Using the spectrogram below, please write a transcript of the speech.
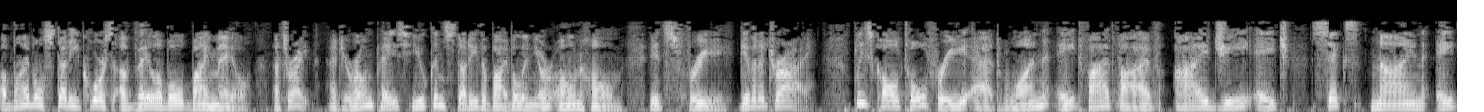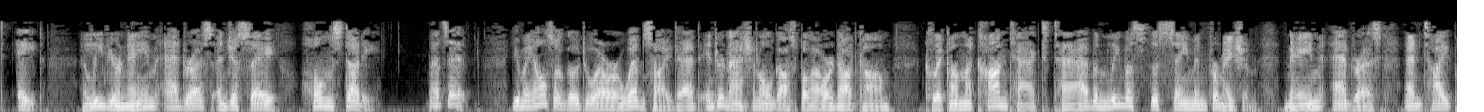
a Bible study course available by mail. That's right. At your own pace, you can study the Bible in your own home. It's free. Give it a try. Please call toll free at 1-855-IGH-6988 and leave your name, address, and just say home study. That's it. You may also go to our website at internationalgospelhour.com, click on the Contact tab, and leave us the same information name, address, and type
